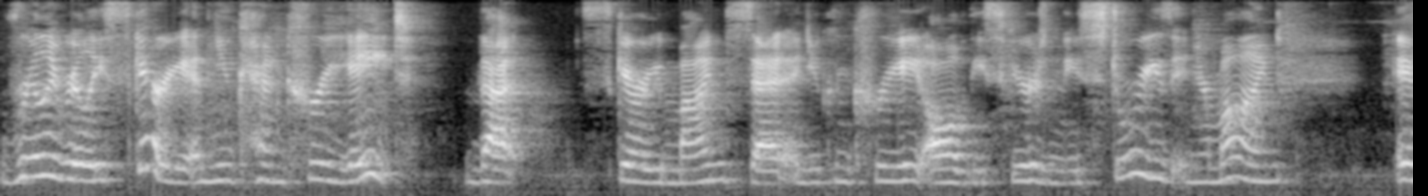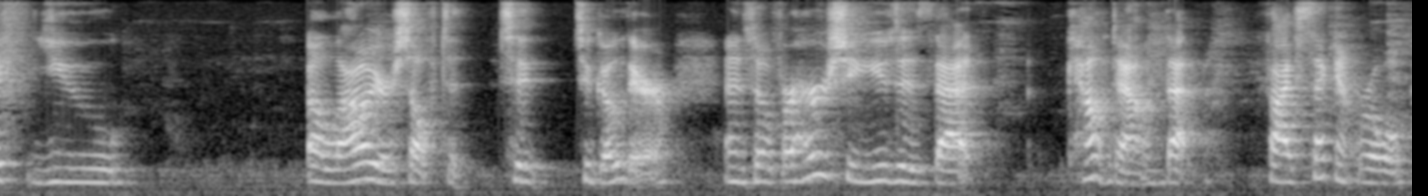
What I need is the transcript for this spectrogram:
really, really scary. And you can create that scary mindset and you can create all of these fears and these stories in your mind if you allow yourself to to to go there and so for her, she uses that countdown, that five second rule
